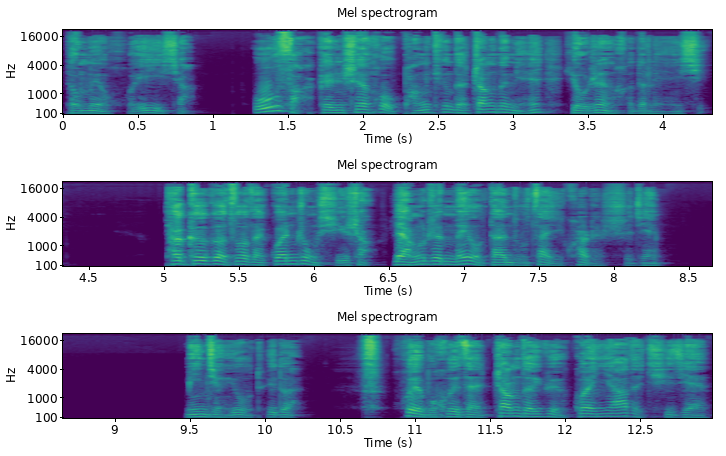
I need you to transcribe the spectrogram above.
都没有回一下，无法跟身后旁听的张德年有任何的联系。他哥哥坐在观众席上，两个人没有单独在一块的时间。民警又推断，会不会在张德月关押的期间，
